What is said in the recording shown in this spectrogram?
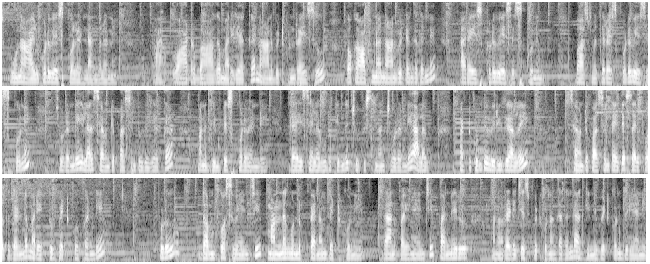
స్పూన్ ఆయిల్ కూడా వేసుకోవాలండి అందులోనే. వాటర్ బాగా మరిగాక నానబెట్టుకున్న రైస్ ఒక హాఫ్ అన్ అవర్ నానబెట్టాం కదండి ఆ రైస్ కూడా వేసేసుకొని బాస్మతి రైస్ కూడా వేసేసుకొని చూడండి ఇలా సెవెంటీ పర్సెంట్ ఉడిగాక మనం దింపేసుకోవడం అండి రైస్ ఎలా ఉడికిందో చూపిస్తున్నాను చూడండి. అలా పట్టుకుంటే విరిగాలి. సెవెంటీ పర్సెంట్ అయితే సరిపోతుందండి. మరి ఎక్కువ పెట్టుకోకండి. ఇప్పుడు దమ్ కోసం వేయించి మందంగా ఉన్న పెనం పెట్టుకొని దానిపైన వేయించి పన్నీరు మనం రెడీ చేసి పెట్టుకున్నాం కదండి ఆ గిన్నె పెట్టుకొని బిర్యానీ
